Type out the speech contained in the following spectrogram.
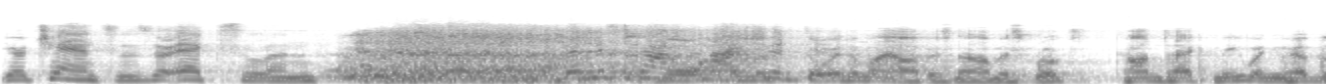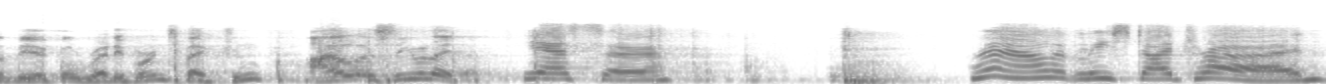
Your chances are excellent. but, Mr. Conklin, No, I I should. go into my office now, Miss Brooks. Contact me when you have the vehicle ready for inspection. I'll uh, see you later. Yes, sir. Well, at least I tried.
